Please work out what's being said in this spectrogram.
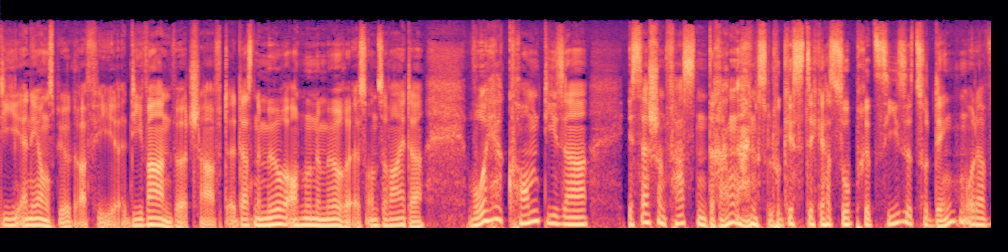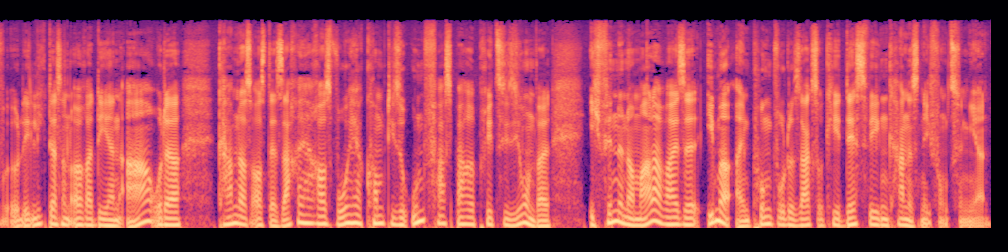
die Ernährungsbiografie, die Warenwirtschaft, dass eine Möhre auch nur eine Möhre ist und so weiter. Woher kommt dieser ist das schon fast ein Drang eines Logistikers, so präzise zu denken oder, liegt das in eurer DNA oder kam das aus der Sache heraus? Woher kommt diese unfassbare Präzision? Weil ich finde normalerweise immer ein Punkt, wo du sagst, okay, deswegen kann es nicht funktionieren.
